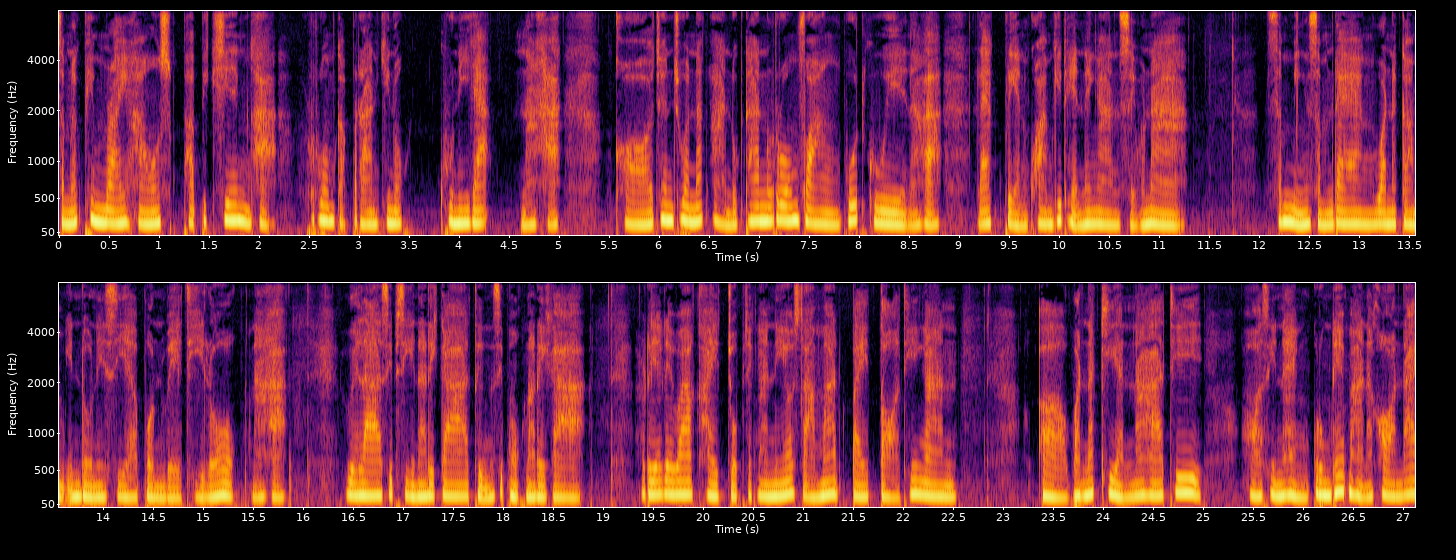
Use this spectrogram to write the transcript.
สำนักพิมพ์ Lighthouse Publishing ค่ะ ร่วมกับร้านคิโนคุนิยะนะคะ ขอเชิญชวนนักอ่านทุกท่านร่วมฟังพูดคุยนะคะ แลกเปลี่ยนความคิดเห็นในงานเสวนา สมิงสำแดงวรรณกรรมอินโดนีเซียบนเวทีโลกนะคะ เวลา 14 นาฬิกาถึง 16 นาฬิกา เรียกได้ว่าใครจบจากงานนี้สามารถไปต่อที่งานวันนักเขียนนะคะที่หอศิลป์แห่งกรุงเทพมหานครได้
